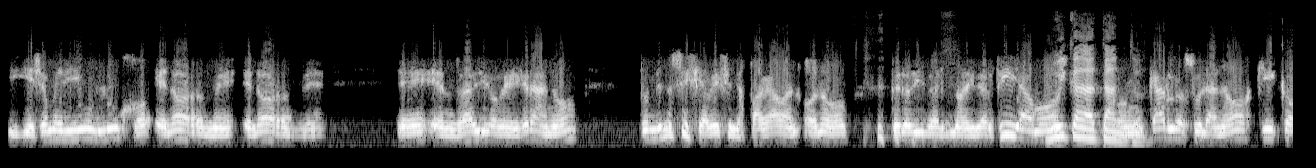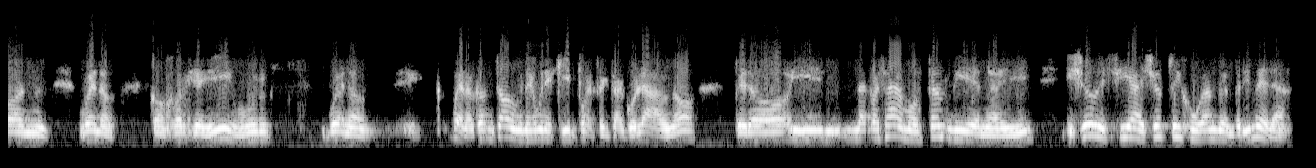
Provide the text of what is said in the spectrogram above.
y que yo me di un lujo enorme, enorme eh, en Radio Belgrano donde no sé si a veces nos pagaban o no, pero nos divertíamos. Muy cada tanto. Con Carlos Ulanowski, con, bueno, con Jorge Gisburg, bueno, bueno, con todo un, un, equipo espectacular, ¿no? Pero, y la pasábamos tan bien ahí, y yo decía, yo estoy jugando en primera,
